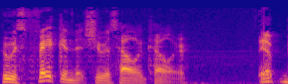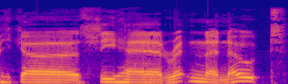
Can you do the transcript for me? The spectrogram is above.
who was faking that she was Helen Keller. Yep, because she had written a note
